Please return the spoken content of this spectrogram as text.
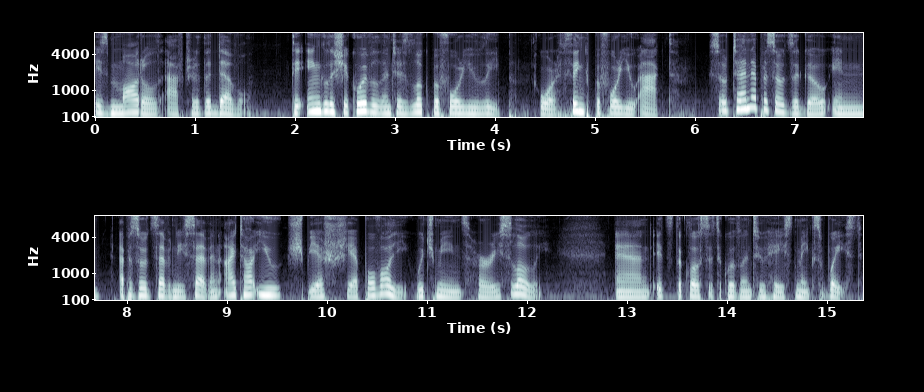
is modeled after the devil. The English equivalent is look before you leap, or think before you act. So 10 episodes ago, in episode 77, I taught you śpiesz się powoli, which means hurry slowly. And it's the closest equivalent to haste makes waste.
